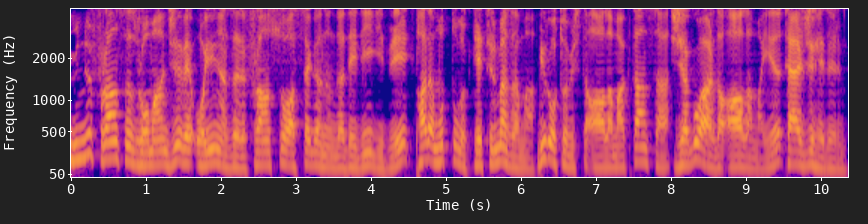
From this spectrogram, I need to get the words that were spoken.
Ünlü Fransız romancı ve oyun yazarı François Sagan'ın da dediği gibi para mutluluk getirmez ama bir otobüste ağlamaktansa Jaguar'da ağlamayı tercih ederim.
